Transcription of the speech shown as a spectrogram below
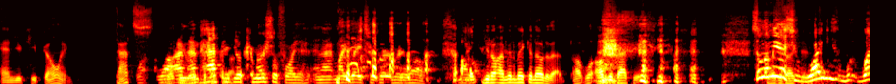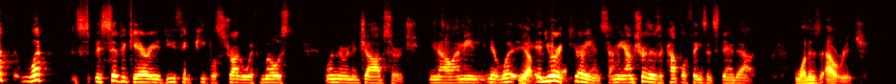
and you keep going that's well, well I'm, I'm happy to do a commercial for you, and I, my rates are very, very well. you know, I'm going to make a note of that. I'll, I'll get back to you. so let I'll me ask you, what, you, what, what specific area do you think people struggle with most when they're in a job search? You know, I mean, you know, what yeah. in your experience? I mean, I'm sure there's a couple of things that stand out. One is outreach.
